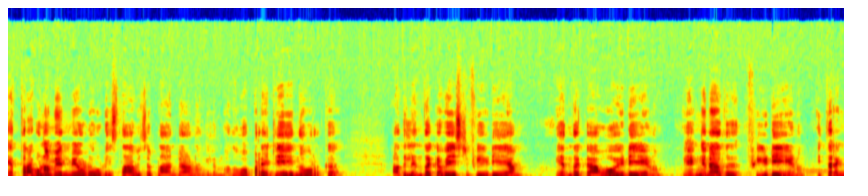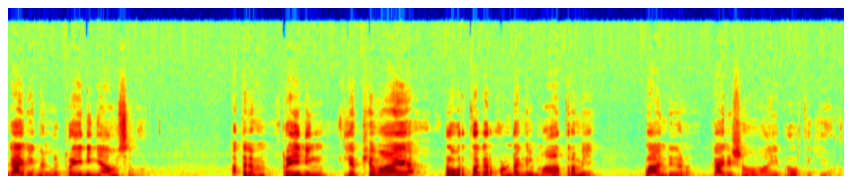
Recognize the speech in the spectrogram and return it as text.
എത്ര ഗുണമേന്മയോടുകൂടി സ്ഥാപിച്ച പ്ലാന്റ് ആണെങ്കിലും അത് ഓപ്പറേറ്റ് ചെയ്യുന്നവർക്ക് അതിൽ എന്തൊക്കെ വേസ്റ്റ് ഫീഡ് ചെയ്യാം എന്തൊക്കെ അവോയ്ഡ് ചെയ്യണം എങ്ങനെ അത് ഫീഡ് ചെയ്യണം ഇത്തരം കാര്യങ്ങളിൽ ട്രെയിനിങ് ആവശ്യമാണ്. അത്തരം ട്രെയിനിങ് ലഭ്യമായ പ്രവർത്തകർ ഉണ്ടെങ്കിൽ മാത്രമേ പ്ലാന്റുകൾ കാര്യക്ഷമമായി പ്രവർത്തിക്കുകയുള്ളൂ.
